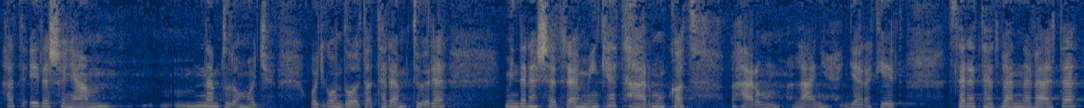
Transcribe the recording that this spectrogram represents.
hát édesanyám nem tudom, hogy, hogy gondolt a teremtőre, minden esetre minket, hármunkat, három lány gyerekét szeretetben nevelte.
